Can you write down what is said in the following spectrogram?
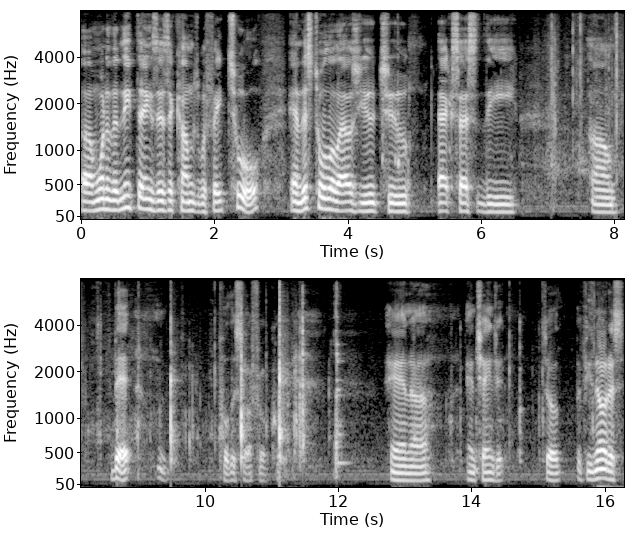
Um, one of the neat things is it comes with a tool, and this tool allows you to access the um, bit. Pull this off real quick and uh, and change it. So if you notice,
